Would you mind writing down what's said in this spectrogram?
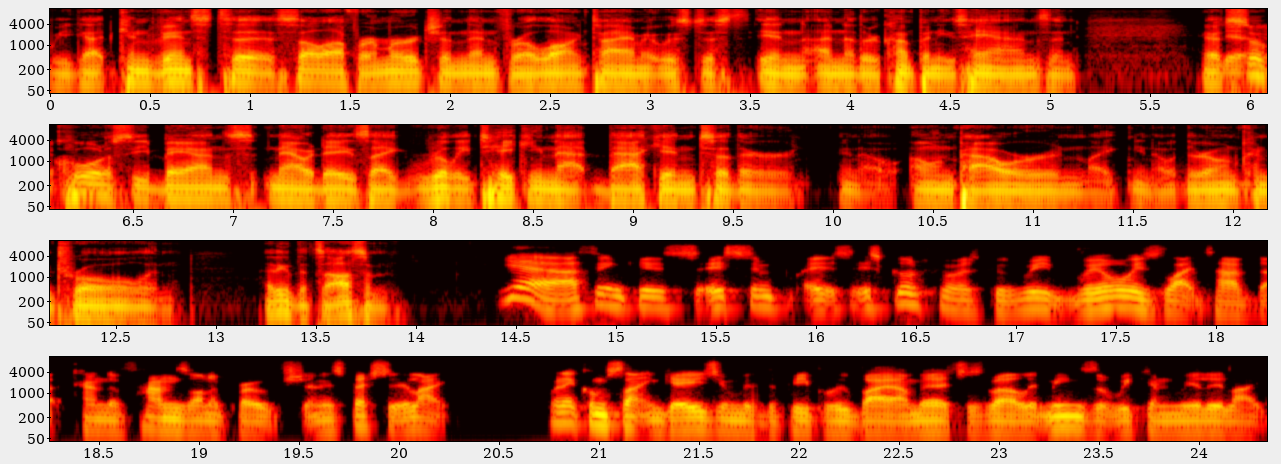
we got convinced to sell off our merch, and then for a long time, it was just in another company's hands. And you know, it's so cool to see bands nowadays like really taking that back into their you know own power and like you know their own control, and I think that's awesome. Yeah, I think it's it's it's, it's good for us because we we always like to have that kind of hands-on approach, and especially like when it comes to like engaging with the people who buy our merch as well. It means that we can really like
